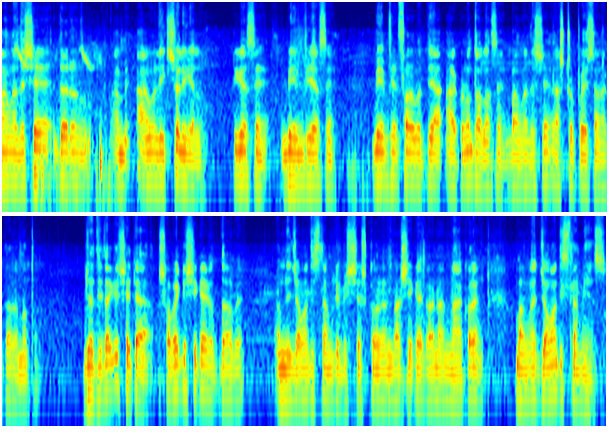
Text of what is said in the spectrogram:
বাংলাদেশে ধরুন আমি আওয়ামী লীগ চলে গেল, ঠিক আছে? বিএনপি আছে। বিএনপির পরবর্তী আর কোনো দল আছে বাংলাদেশে রাষ্ট্র পরিচালনা করার মতো? যদি থাকে সেটা সবাইকে স্বীকার করতে হবে। আপনি জামাত ইসলামকে বিশ্বাস করেন বা স্বীকার করেন আর না করেন বাংলার জামাত ইসলামী আছে।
